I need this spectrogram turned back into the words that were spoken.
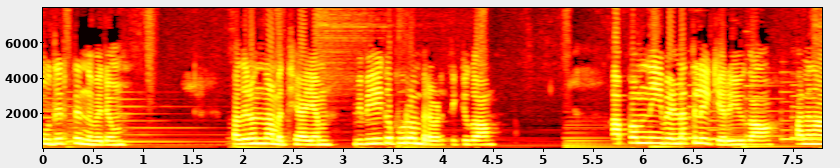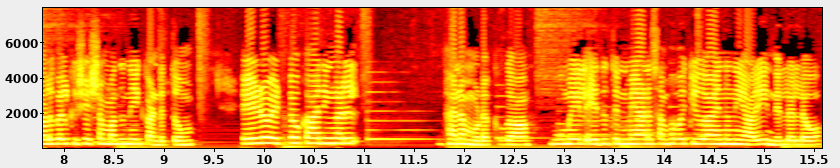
ഉതിർത്തെന്നു വരും. പതിനൊന്നാം അധ്യായം. വിവേകപൂർവം പ്രവർത്തിക്കുക. അപ്പം നീ വെള്ളത്തിലേക്ക് എറിയുക. പല നാളുകൾക്ക് ശേഷം അത് നീ കണ്ടെത്തും. ഏഴോ എട്ടോ കാര്യങ്ങളിൽ ധനം മുടക്കുക. ഭൂമിയിൽ ഏത് തിന്മയാണ് സംഭവിക്കുക എന്ന് നീ അറിയുന്നില്ലല്ലോ.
